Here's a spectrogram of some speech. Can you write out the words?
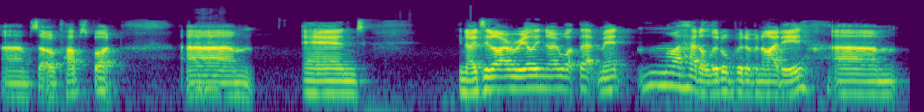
um, so of HubSpot, um, and you know, did I really know what that meant? Mm, I had a little bit of an idea. Um,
